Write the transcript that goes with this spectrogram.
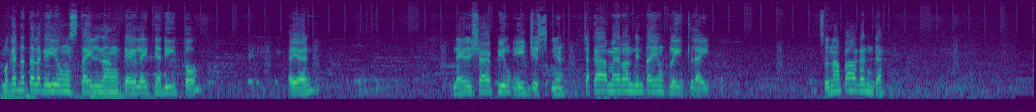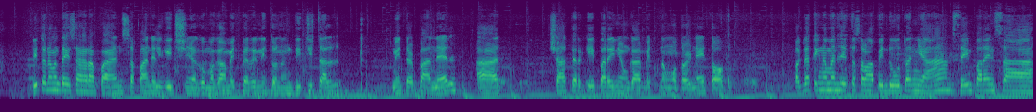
maganda talaga yung style ng taillight niya dito. Ayan. Nail sharp yung edges niya. Tsaka mayroon din tayong plate light. So napakaganda. Dito naman tayo sa harapan, sa panel gauge niya, gumagamit pa rin ito ng digital meter panel at shutter key pa rin yung gamit ng motor na ito. Pagdating naman dito sa mga pindutan niya, same pa rin sa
